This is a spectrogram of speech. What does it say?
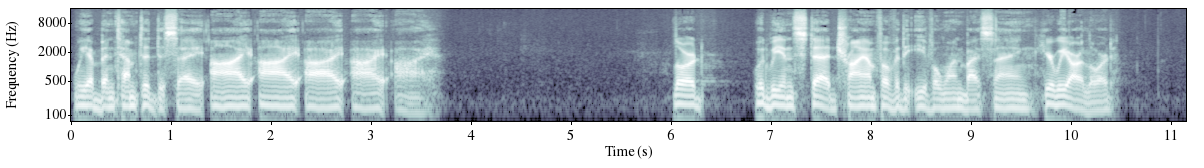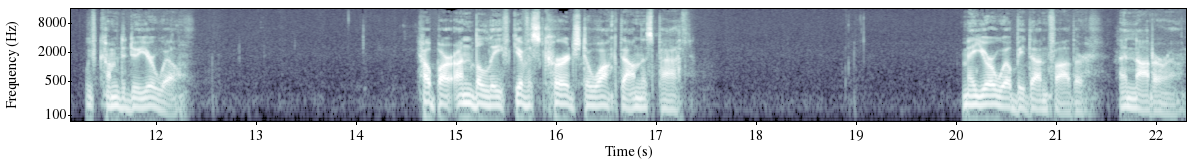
we have been tempted to say, I, I, I, I, I. Lord, would we instead triumph over the evil one by saying, Here we are, Lord. We've come to do your will. Help our unbelief. Give us courage to walk down this path. May your will be done, Father, and not our own.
